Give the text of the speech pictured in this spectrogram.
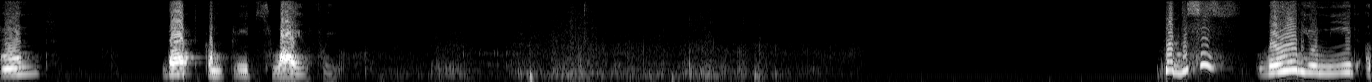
and that completes y for you. Now, this is where you need a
